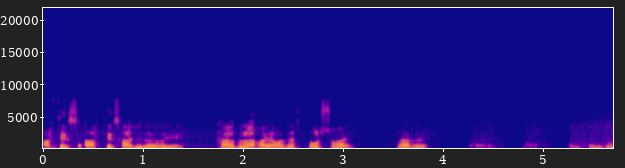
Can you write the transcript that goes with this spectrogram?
আর্থিক আর্থিক সাহায্য করি। খেলাধুলা হয় আমাদের স্পোর্টস হয় ক্লাবে। এবং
